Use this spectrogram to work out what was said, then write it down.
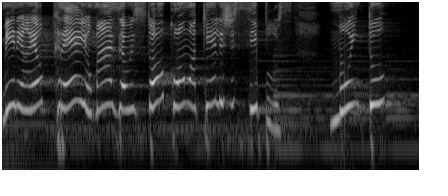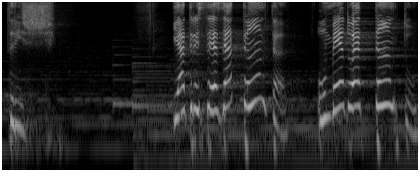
Miriam, eu creio, mas eu estou como aqueles discípulos, muito triste. E a tristeza é tanta, o medo é tanto,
